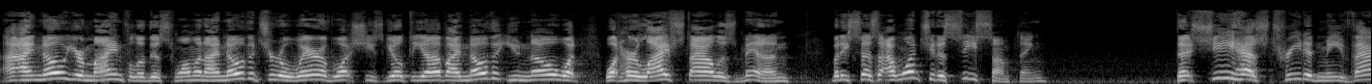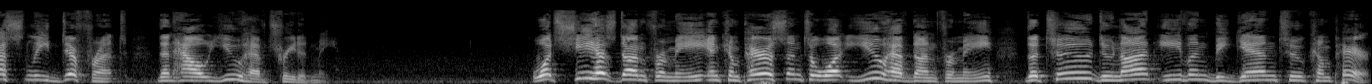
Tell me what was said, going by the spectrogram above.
I know you're mindful of this woman. I know that you're aware of what she's guilty of. I know that you know what, what her lifestyle has been. But he says, I want you to see something that she has treated me vastly different than how you have treated me. What she has done for me in comparison to what you have done for me, the two do not even begin to compare.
